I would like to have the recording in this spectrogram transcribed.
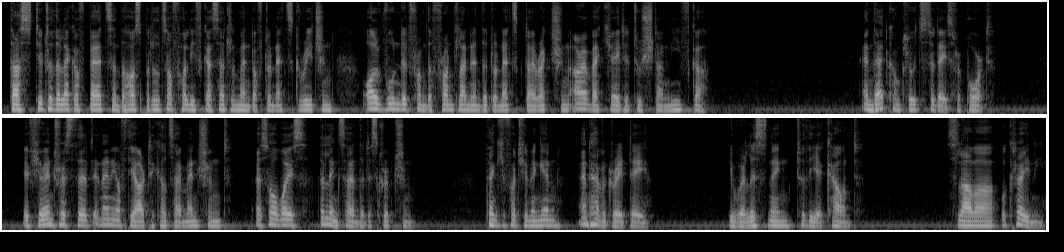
Thus, due to the lack of beds in the hospitals of Horlivka settlement of Donetsk region, all wounded from the front line in the Donetsk direction are evacuated to Stanivka. And that concludes today's report. If you're interested in any of the articles I mentioned, as always, the links are in the description. Thank you for tuning in and have a great day. You were listening to The Account. Slava Ukraini.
